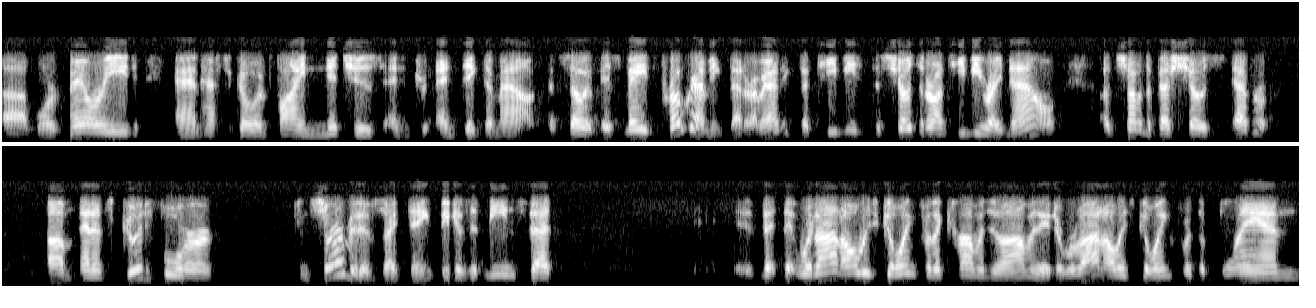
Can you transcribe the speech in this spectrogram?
uh, more varied, and has to go and find niches and and dig them out. And so it, it's made programming better. I mean, I think the TV, the shows that are on TV right now some of the best shows ever. Um, and it's good for conservatives, I think, because it means that, that, that we're not always going for the common denominator. We're not always going for the bland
